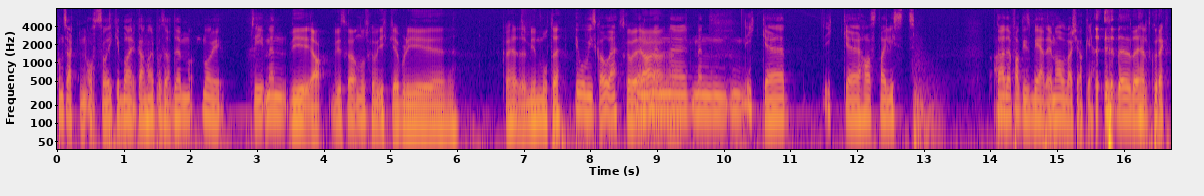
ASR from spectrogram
konserten også, ikke bare hva de har på seg. Det må, må vi si. Men Vi, ja, vi skal, nå skal vi ikke bli Hva heter det? Min mote. jo, vi skal jo det. Skal vi- men, ja, ja. Men, eh, men ikke, ikke ha stylist. Da er det faktisk bedre med allværsjakke. det, det er helt korrekt.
